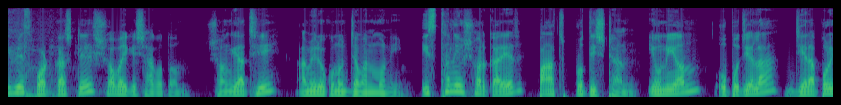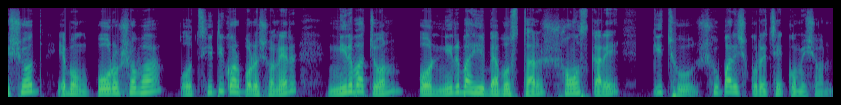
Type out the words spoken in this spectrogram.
টিভিএস পডকাস্টে সবাইকে স্বাগতম। সঙ্গে আছি আমি রকুনুজ্জামান মনি। স্থানীয় সরকারের পাঁচ প্রতিষ্ঠান, ইউনিয়ন, উপজেলা, জেলা পরিষদ এবং পৌরসভা ও সিটি কর্পোরেশনের নির্বাচন ও নির্বাহী ব্যবস্থার সংস্কারে কিছু সুপারিশ করেছে কমিশন।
